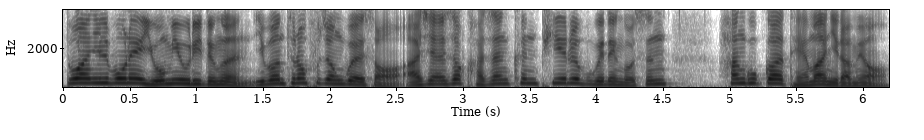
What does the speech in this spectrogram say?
또한 일본의 요미우리 등은 이번 트럼프 정부에서 아시아에서 가장 큰 피해를 보게 된 것은 한국과 대만이라며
